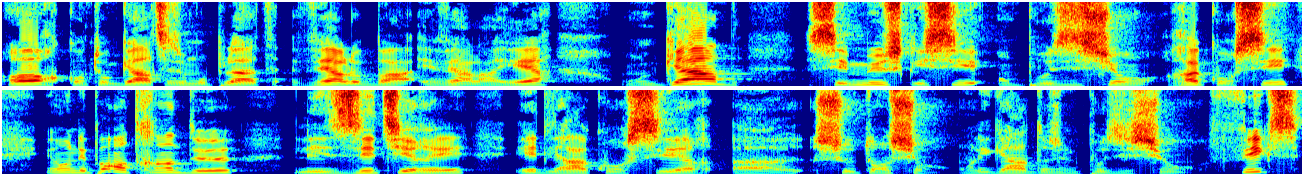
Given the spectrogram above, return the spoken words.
Or, quand on garde ses omoplates vers le bas et vers l'arrière, on garde ces muscles ici en position raccourcie et on n'est pas en train de les étirer et de les raccourcir euh, sous tension. On les garde dans une position fixe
